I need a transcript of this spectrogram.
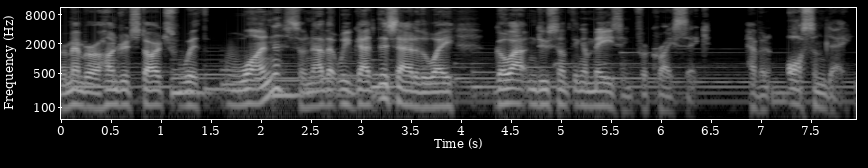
Remember, 100 starts with one. So now that we've got this out of the way, go out and do something amazing for Christ's sake. Have an awesome day.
